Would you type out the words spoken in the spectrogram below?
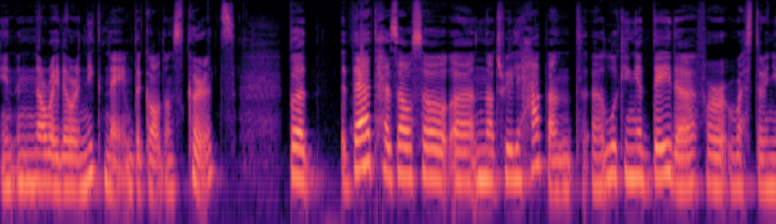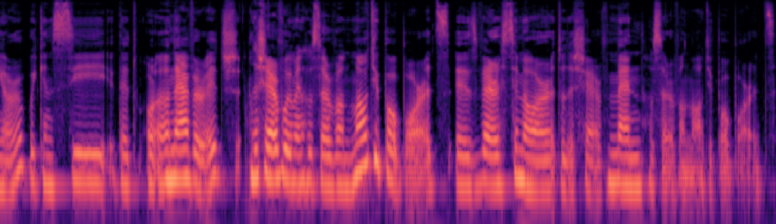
in, in, Norway, they were nicknamed the Golden Skirts. But that has also uh, not really happened. Uh, looking at data for Western Europe, we can see that on average, the share of women who serve on multiple boards is very similar to the share of men who serve on multiple boards.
